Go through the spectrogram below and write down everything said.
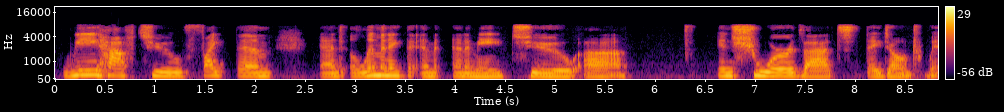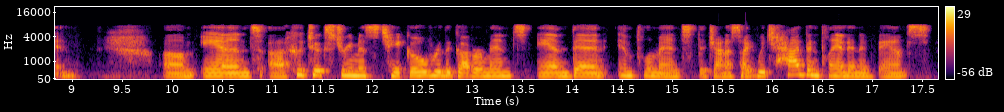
we have to fight them and eliminate the em- enemy to uh, ensure that they don't win. Um, and uh, Hutu extremists take over the government and then implement the genocide, which had been planned in advance.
